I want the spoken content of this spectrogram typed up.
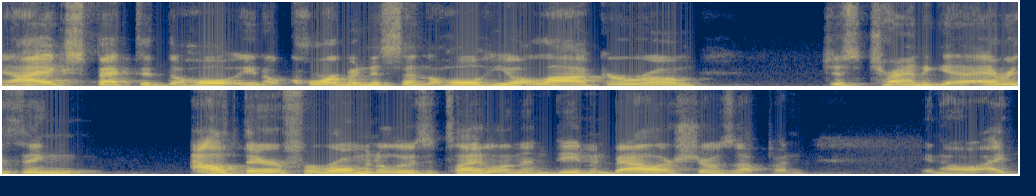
And I expected the whole, you know, Corbin to send the whole heel locker room, just trying to get everything out there for Roman to lose the title, and then Demon Balor shows up, and you know, I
